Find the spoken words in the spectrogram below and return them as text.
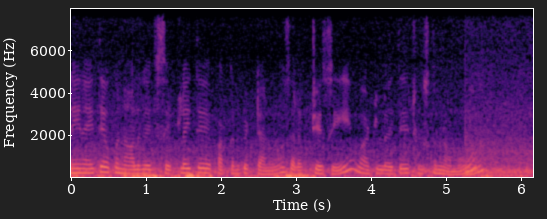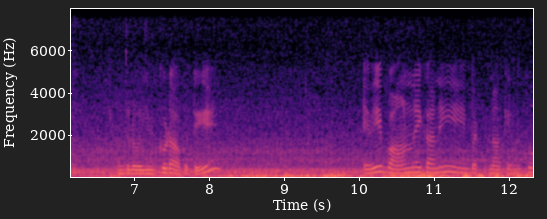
నేనైతే ఒక నాలుగైదు సెట్లు అయితే పక్కన పెట్టాను సెలెక్ట్ చేసి వాటిలో అయితే చూస్తున్నాము. అందులో ఇవి కూడా ఒకటి. ఇవి బాగున్నాయి కానీ బట్ నాకు ఎందుకో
